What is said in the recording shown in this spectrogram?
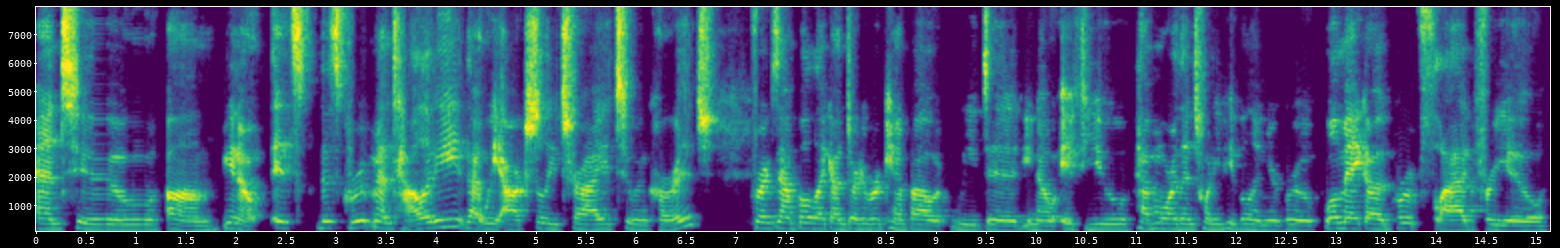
and to um, you know it's this group mentality that we actually try to encourage for example, like on Dirtybird Campout, we did, you know, if you have more than 20 people in your group, we'll make a group flag for you.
